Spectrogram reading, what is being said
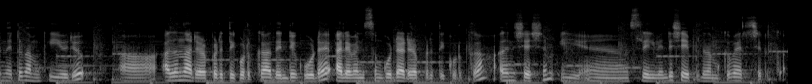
എന്നിട്ട് നമുക്ക് ഈ ഒരു അതൊന്ന് അടയാളപ്പെടുത്തി കൊടുക്കുക. അതിന്റെ കൂടെ അലവൻസും കൂടെ അടയാളപ്പെടുത്തി കൊടുക്കുക. അതിനുശേഷം ഈ സ്ലീവിന്റെ ഷേപ്പിൽ നമുക്ക് വരച്ചെടുക്കുക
